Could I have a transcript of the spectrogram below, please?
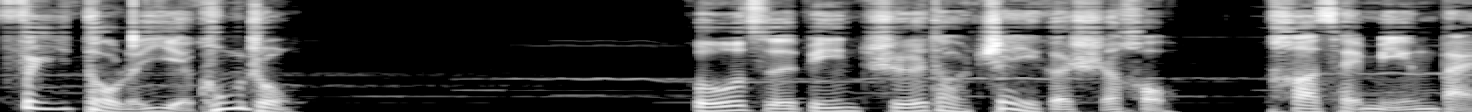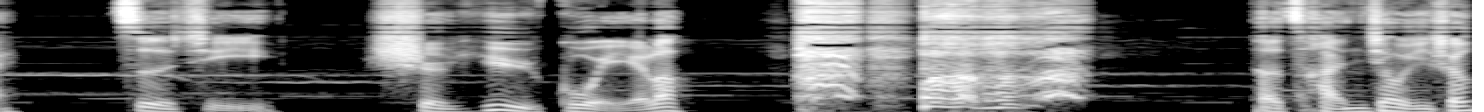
飞到了夜空中。谷子斌直到这个时候，他才明白自己是遇鬼了。他惨叫一声，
